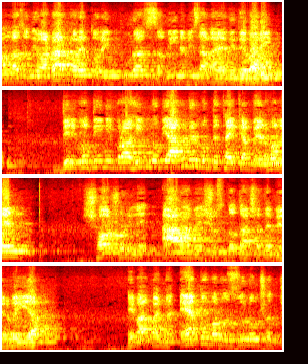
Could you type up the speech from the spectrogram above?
আল্লাহ যদি অর্ডার করে, তোর এই পুরা জমিন আমি জ্বালায় দিতে পারি। দীর্ঘদিন ইব্রাহিম নবী আগুনের মধ্যে থাইকা বের হলেন। সশরীরে আরামে, সুস্থতার সাথে বের হইয়া এবার পায় না, এত বড় জুলুম সহ্য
